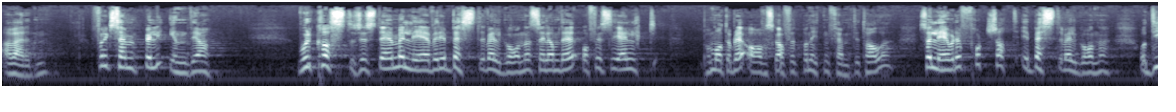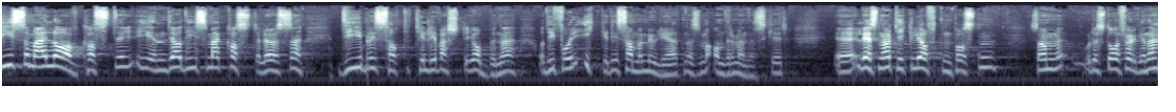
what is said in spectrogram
av verden. F.eks. India, hvor kastesystemet lever i beste velgående, selv om det offisielt på en måte ble avskaffet på 1950-tallet, så lever det fortsatt i beste velgående. Og de som er lavkaster i India, de som er kasteløse, de blir satt til de verste jobbene, og de får ikke de samme mulighetene som andre mennesker. Jeg leste en artikkel i Aftenposten som, hvor det står følgende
